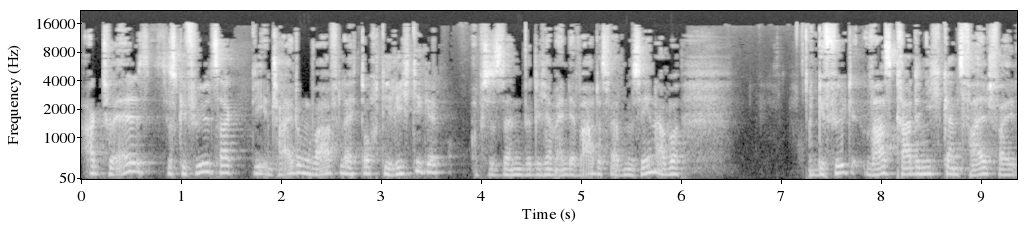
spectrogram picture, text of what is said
aktuell das Gefühl sagt, die Entscheidung war vielleicht doch die richtige. Ob es dann wirklich am Ende war, das werden wir sehen, aber gefühlt war es gerade nicht ganz falsch, weil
